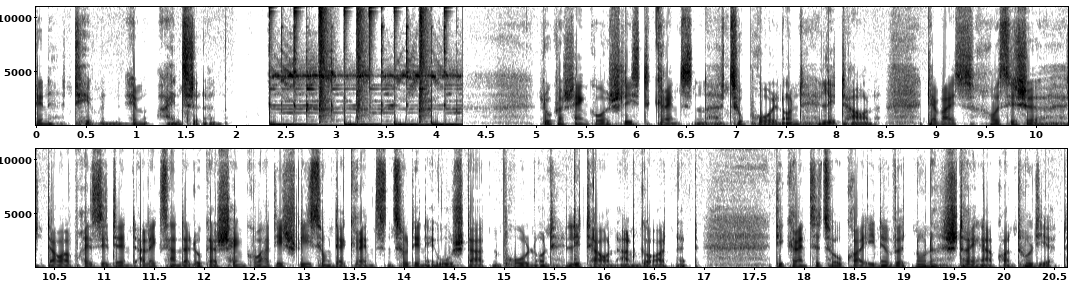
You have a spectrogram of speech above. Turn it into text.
den Themen im Einzelnen. Lukaschenko schließt Grenzen zu Polen und Litauen. Der weißrussische Dauerpräsident Alexander Lukaschenko hat die Schließung der Grenzen zu den EU-Staaten Polen und Litauen angeordnet. Die Grenze zur Ukraine wird nun strenger kontrolliert.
